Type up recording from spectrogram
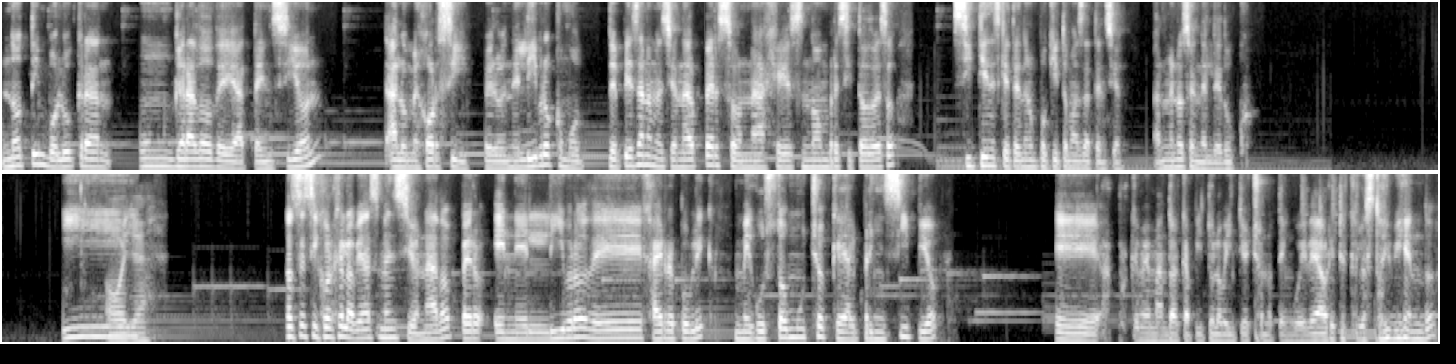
no te involucran un grado de atención, a lo mejor sí, pero en el libro como te empiezan a mencionar personajes, nombres y todo eso, sí tienes que tener un poquito más de atención, al menos en el de Duco. Y Oye. No sé si Jorge lo habías mencionado, pero en el libro de High Republic me gustó mucho que al principio, eh, ah, porque me mandó al capítulo 28, no tengo idea ahorita que lo estoy viendo.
